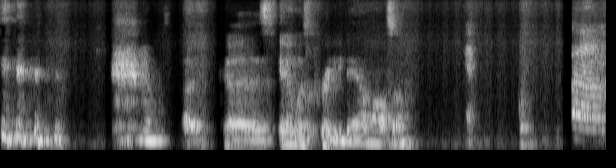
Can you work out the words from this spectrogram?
because it was pretty damn awesome. Um,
